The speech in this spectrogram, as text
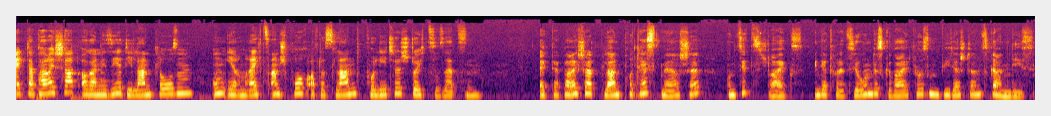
Ekta Parishad organisiert die Landlosen, um ihren Rechtsanspruch auf das Land politisch durchzusetzen. Ekta Parishad plant Protestmärsche und Sitzstreiks in der Tradition des gewaltlosen Widerstands Gandhis.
